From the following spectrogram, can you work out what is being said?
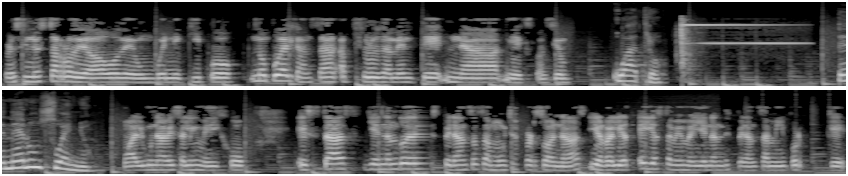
pero si no está rodeado de un buen equipo, no puede alcanzar absolutamente nada ni expansión. 4. Tener un sueño. Alguna vez alguien me dijo, estás llenando de esperanzas a muchas personas y en realidad ellas también me llenan de esperanza a mí porque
